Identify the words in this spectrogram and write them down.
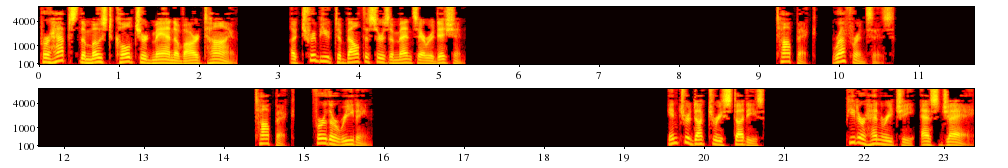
perhaps the most cultured man of our time. A tribute to Balthasar's immense erudition. References Further reading Introductory studies Peter Henrici, S.J.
